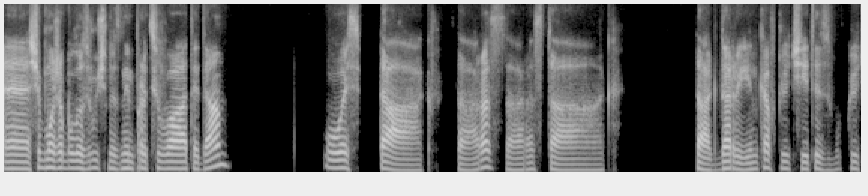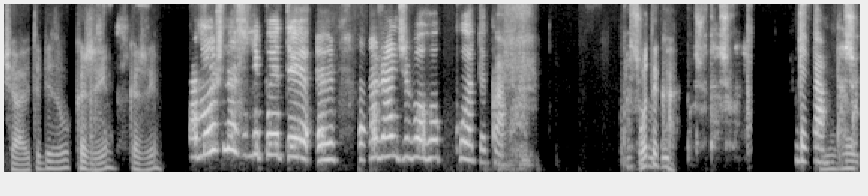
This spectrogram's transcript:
е, щоб можна було зручно з ним працювати. Да? Ось так. Зараз, зараз, так. Так, Даринка, включити звук. Включаю тобі звук. Кажи, кажи. А можна зліпити е, оранжевого котика? Котика? Да. Можна,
